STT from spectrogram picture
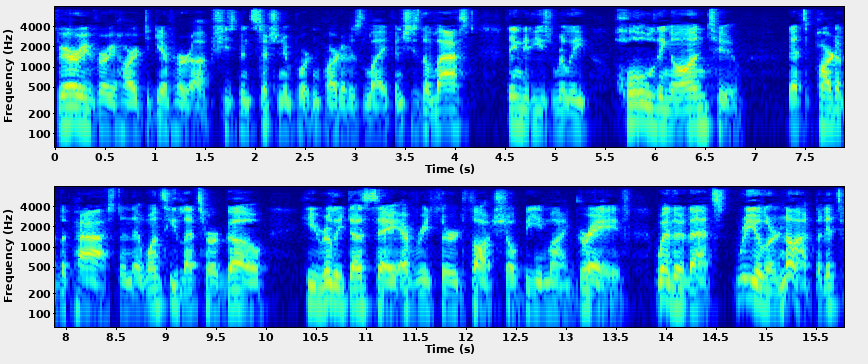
Very very hard to give her up. She's been such an important part of his life, and she's the last thing that he's really holding on to. that's part of the past, and that once he lets her go, he really does say, "Every third thought shall be my grave," whether that's real or not. But it's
